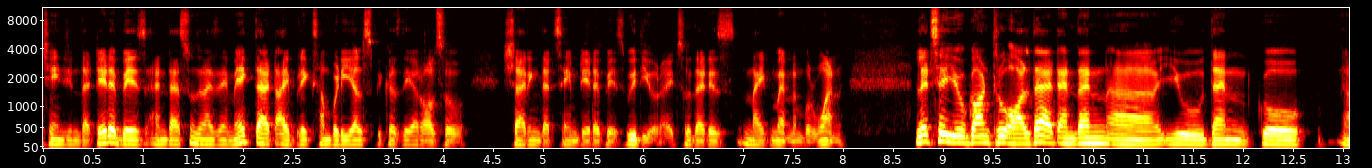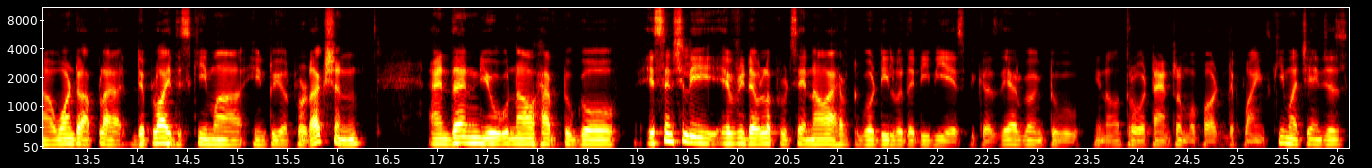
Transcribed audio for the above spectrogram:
change in that database. And as soon as I make that, I break somebody else because they are also sharing that same database with you, right? So that is nightmare number one. Let's say you've gone through all that, and then uh, you then go uh, want to apply deploy the schema into your production, and then you now have to go. Essentially, every developer would say, "Now I have to go deal with the DBAs because they are going to, you know, throw a tantrum about deploying schema changes."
